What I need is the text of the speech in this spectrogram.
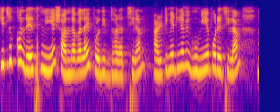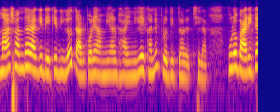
কিছুক্ষণ রেস্ট নিয়ে সন্ধ্যাবেলায় প্রদীপ ধরাচ্ছিলাম। আলটিমেটলি আমি ঘুমিয়ে পড়েছিলাম। মা সন্ধ্যার আগে ডেকে দিল, তারপরে আমি আর ভাই মিলে এখানে প্রদীপ ধরাচ্ছিলাম। পুরো বাড়িটা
